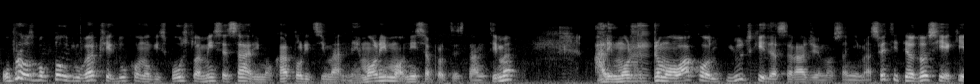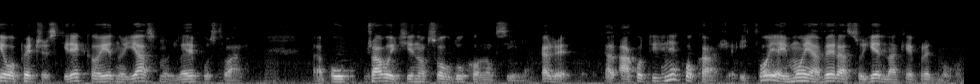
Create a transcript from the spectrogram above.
Upravo zbog tog drugačijeg duhovnog iskustva mi se sa rimokatolicima ne molimo, ni sa protestantima, ali možemo ovako ljudski da sarađujemo sa njima. Sveti Teodosije Kijevo-Pečerski rekao jednu jasnu i lepu stvar, poučavajući jednog svog duhovnog sina. Kaže, ako ti neko kaže i tvoja i moja vera su jednake pred Bogom,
